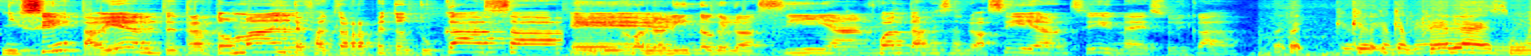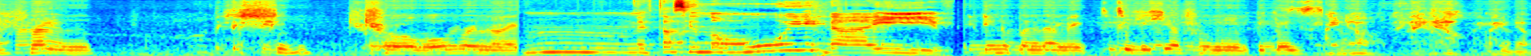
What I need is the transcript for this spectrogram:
Y sí, está bien, te trató mal, te faltó respeto en tu casa. Y eh, dijo lo lindo que lo hacían. ¿Cuántas veces lo hacían? Sí, una desubicada. But Ga- Gabriella is my friend. She drove overnight Mmm, está siendo muy naive. in a pandemic to be here for me because I know, I know, I know,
